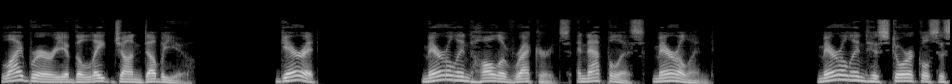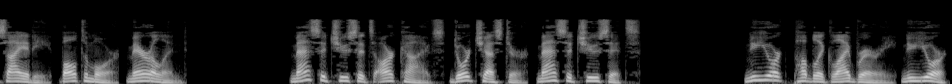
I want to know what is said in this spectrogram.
Library of the late John W. Garrett. Maryland Hall of Records Annapolis, Maryland. Maryland Historical Society Baltimore, Maryland. Massachusetts Archives Dorchester, Massachusetts. New York Public Library New York,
